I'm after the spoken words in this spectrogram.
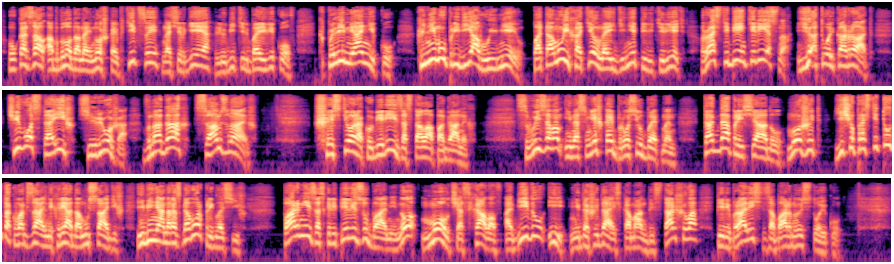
указал обглоданной ножкой птицы на Сергея, любитель боевиков. К племяннику, к нему предъяву имею, потому и хотел наедине перетереть. Раз тебе интересно, я только рад. Чего стоишь, Сережа? В ногах, сам знаешь. Шестерок убери из-за стола поганых. С вызовом и насмешкой бросил Бэтмен. Тогда присяду. Может, еще проституток вокзальных рядом усадишь и меня на разговор пригласишь. Парни заскрипели зубами, но молча схавав обиду и, не дожидаясь команды старшего, перебрались за барную стойку.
